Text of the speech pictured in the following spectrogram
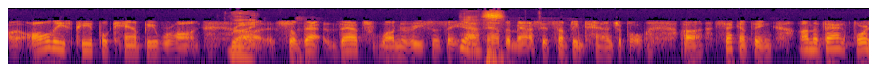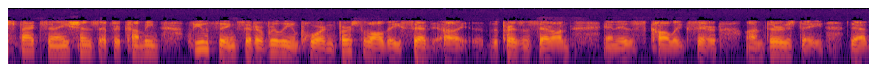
All these people can't be wrong. Right. Uh, so that that's one of the reasons they have to have the mask. It's something tangible. Uh, second thing, on the vac- forced vaccinations, if they're coming, a few things that are really important. First of all, they said uh, the president said on and his colleagues there on Thursday that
